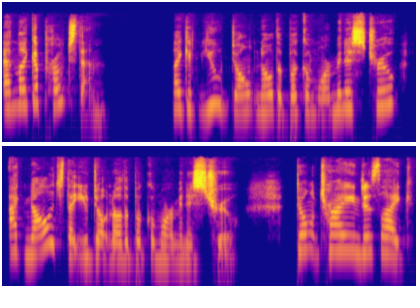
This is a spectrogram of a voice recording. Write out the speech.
and like approach them. Like, if you don't know the Book of Mormon is true, acknowledge that you don't know the Book of Mormon is true. Don't try and just like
